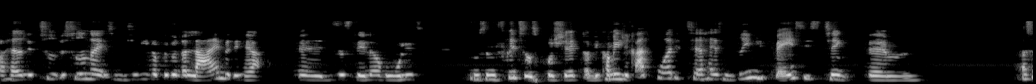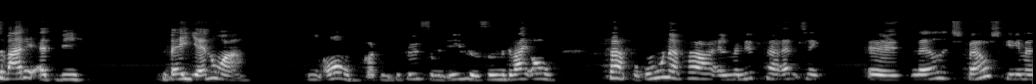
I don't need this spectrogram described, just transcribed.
og havde lidt tid ved siden af, så vi så gik og begyndte at lege med det her øh, lige så stille og roligt som sådan et fritidsprojekt, og vi kom egentlig ret hurtigt til at have sådan en rimelig basis ting. Øhm, og så var det, at vi tilbage i januar i år, godt det føles som en evighed siden, men det var i år, før corona, før almanit, før alting, øh, lavede et spørgeskema.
